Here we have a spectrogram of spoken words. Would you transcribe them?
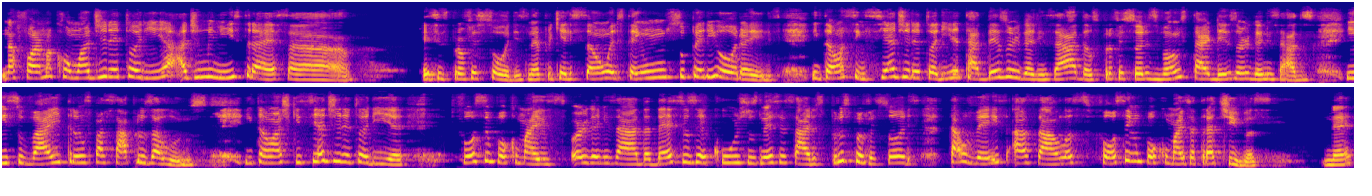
na forma como a diretoria administra essa esses professores, né? Porque eles são, eles têm um superior a eles. Então, assim, se a diretoria está desorganizada, os professores vão estar desorganizados e isso vai transpassar para os alunos. Então, acho que se a diretoria fosse um pouco mais organizada, desse os recursos necessários para os professores, talvez as aulas fossem um pouco mais atrativas, né?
